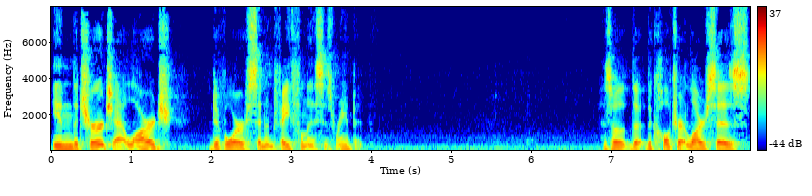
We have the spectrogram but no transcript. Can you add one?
in the church at large, divorce and unfaithfulness is rampant. And so the, the culture at large says,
